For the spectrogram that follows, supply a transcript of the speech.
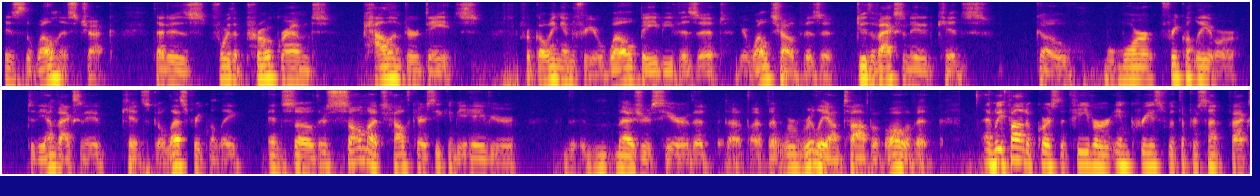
is the wellness check. That is for the programmed calendar dates for going in for your well baby visit, your well child visit, do the vaccinated kids go more frequently or do the unvaccinated kids go less frequently? And so there's so much healthcare seeking behavior measures here that, that, that we're really on top of all of it. And we found, of course, that fever increased with the percent vac-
